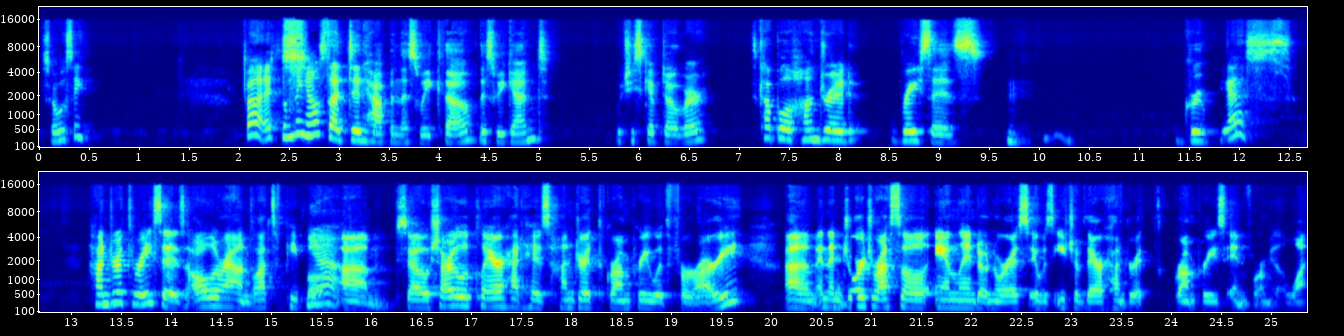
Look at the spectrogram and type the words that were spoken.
So we'll see. But Something else that did happen this week, though, this weekend, which you skipped over, it's a couple of hundred races. Group. Yes. Hundredth races all around, lots of people. Yeah. Um, so Charles Leclerc had his hundredth Grand Prix with Ferrari, um, and then George Russell and Lando Norris. It was each of their hundredth Grand Prix in Formula One.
